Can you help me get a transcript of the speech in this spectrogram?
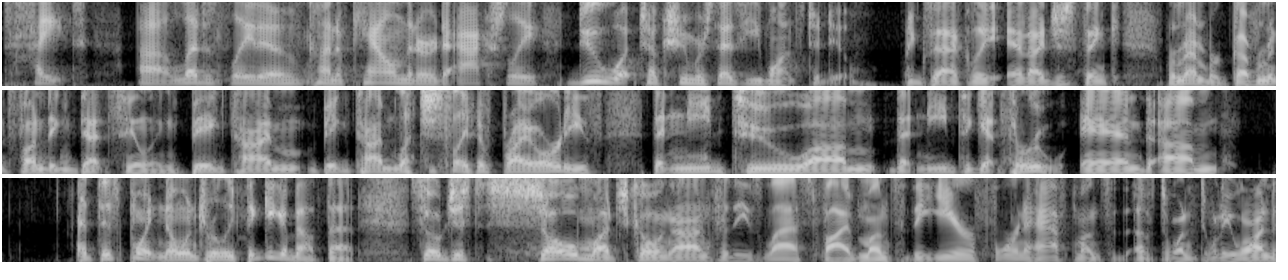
tight. Uh, legislative kind of calendar to actually do what Chuck Schumer says he wants to do. Exactly. And I just think remember government funding, debt ceiling, big time big time legislative priorities that need to um, that need to get through. And um, at this point, no one's really thinking about that. So, just so much going on for these last five months of the year, four and a half months of 2021.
